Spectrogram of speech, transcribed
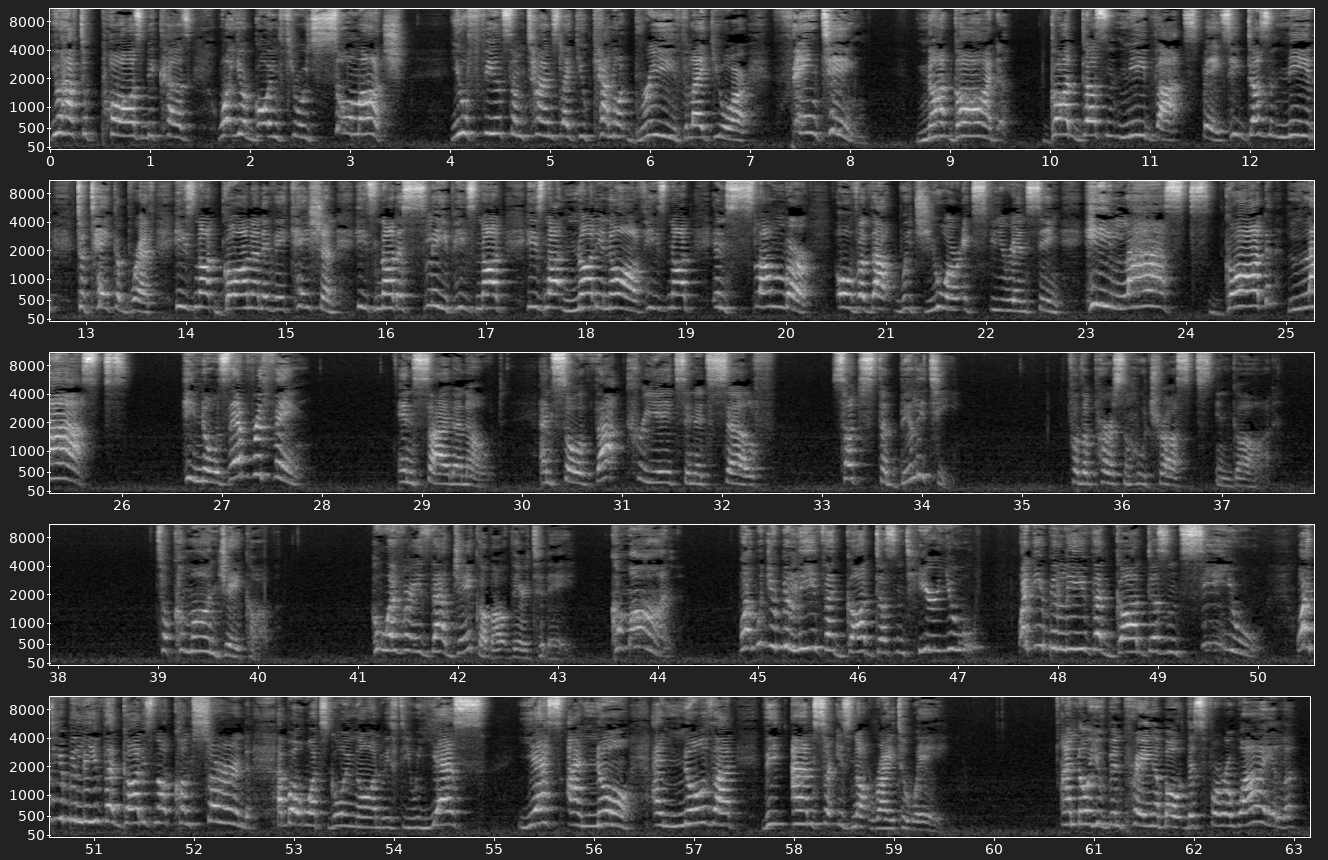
You have to pause because what you're going through is so much. You feel sometimes like you cannot breathe, like you are fainting. Not God. God doesn't need that space. He doesn't need to take a breath. He's not gone on a vacation. He's not asleep. He's not he's not nodding off. He's not in slumber over that which you are experiencing. He lasts. God lasts. He knows everything inside and out. And so that creates in itself such stability for the person who trusts in God. So come on, Jacob. Whoever is that Jacob out there today, come on. Why would you believe that God doesn't hear you? Why do you believe that God doesn't see you? Why do you believe that God is not concerned about what's going on with you? Yes, yes, I know. I know that the answer is not right away. I know you've been praying about this for a while.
